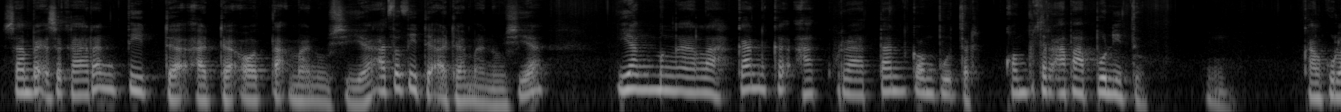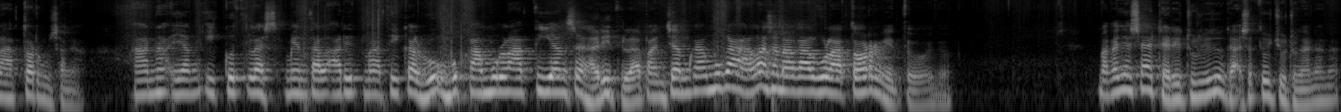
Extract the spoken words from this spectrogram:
sampai sekarang tidak ada otak manusia atau tidak ada manusia yang mengalahkan keakuratan komputer. Komputer apa pun itu. Hmm. Kalkulator misalnya anak yang ikut les mental aritmatika, kamu latihan sehari 8 jam, kamu kalah sama kalkulator gitu. Makanya saya dari dulu itu nggak setuju dengan anak.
